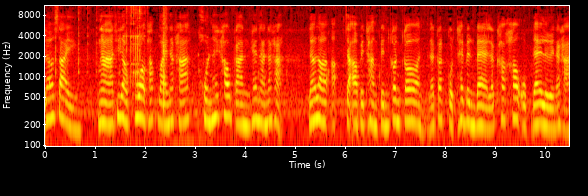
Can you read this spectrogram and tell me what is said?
แล้วใส่งาที่เราคั่วพักไว้นะคะ คนให้เข้ากันแค่นั้นนะคะ แล้วเราจะเอาไปทำเป็นก้อนๆ แล้วก็กดให้เป็นแบนๆแล้วเข้าเข้าอบได้เลยนะคะ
